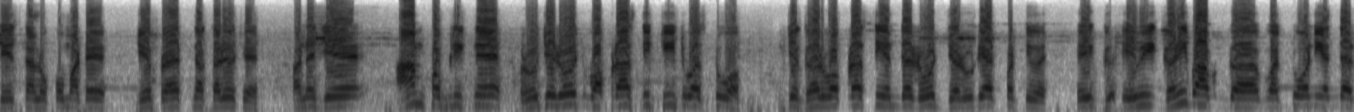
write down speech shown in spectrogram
દેશના લોકો માટે જે પ્રયત્ન કર્યો છે અને જે આમ પબ્લિકને રોજે રોજ વપરાશની ચીજ વસ્તુઓ, જે ઘર વપરાશની અંદર રોજ જરૂરિયાત પડતી હોય, એ એવી ઘણી વસ્તુઓની અંદર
